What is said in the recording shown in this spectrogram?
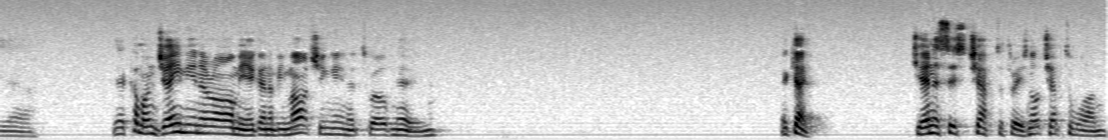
Yeah. Yeah, come on. Jamie and her army are going to be marching in at 12 noon. Okay. Genesis chapter 3. It's not chapter 1.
